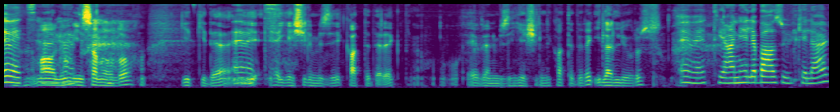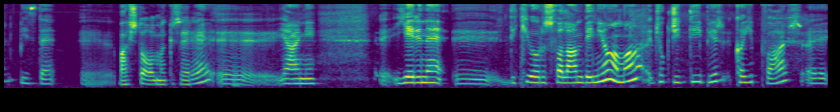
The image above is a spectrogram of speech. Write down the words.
Evet, Malum her- her- insanoğlu gitgide Evet. ye- yeşilimizi katlederek, evrenimizin yeşilini katlederek ilerliyoruz. Evet yani hele bazı ülkeler bizde e, başta olmak üzere e, yani e, yerine e, dikiyoruz falan deniyor ama çok ciddi bir kayıp var. E,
